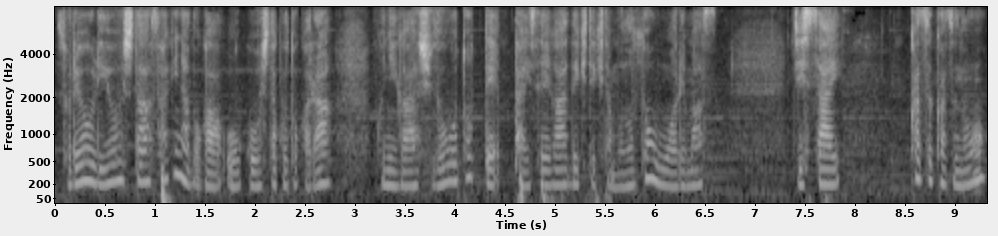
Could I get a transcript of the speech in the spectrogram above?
それを利用した詐欺などが横行したことから国が主導をとって体制ができてきたものと思われます。実際数々の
